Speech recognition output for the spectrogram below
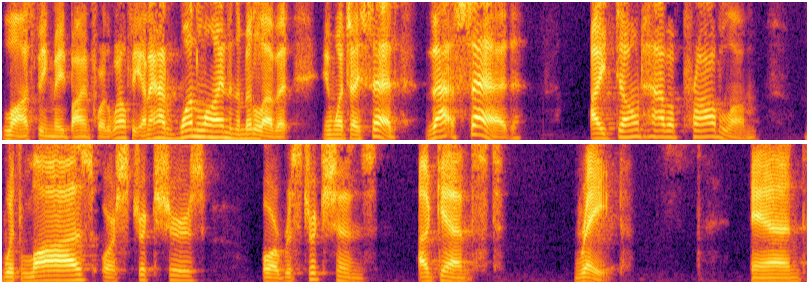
laws being made by and for the wealthy. And I had one line in the middle of it in which I said, that said, I don't have a problem with laws or strictures or restrictions against rape. And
